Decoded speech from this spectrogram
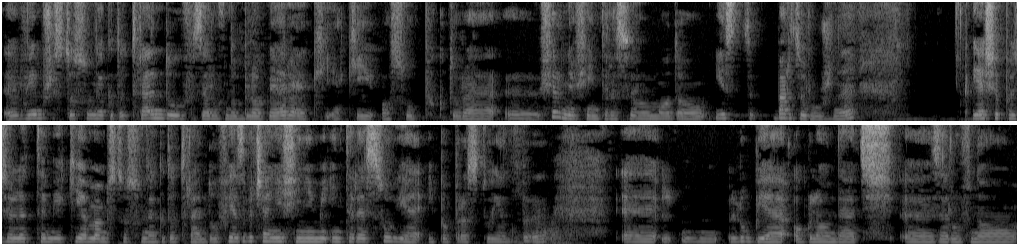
e, wiem, że stosunek do trendów zarówno blogerek, jak i osób, które e, średnio się interesują modą, jest bardzo różny. Ja się podzielę tym, jaki ja mam stosunek do trendów. Ja zwyczajnie się nimi interesuję i po prostu jakby y, lubię oglądać y, zarówno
